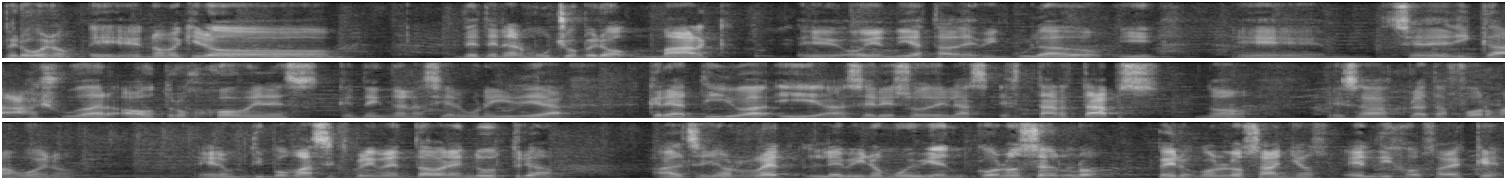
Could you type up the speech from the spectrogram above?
Pero bueno, eh, no me quiero detener mucho, pero Mark eh, hoy en día está desvinculado y se dedica a ayudar a otros jóvenes que tengan así alguna idea creativa y hacer eso de las startups, ¿no? Esas plataformas, bueno, era un tipo más experimentado en la industria. Al señor Red le vino muy bien conocerlo, pero con los años él dijo, ¿sabes qué?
